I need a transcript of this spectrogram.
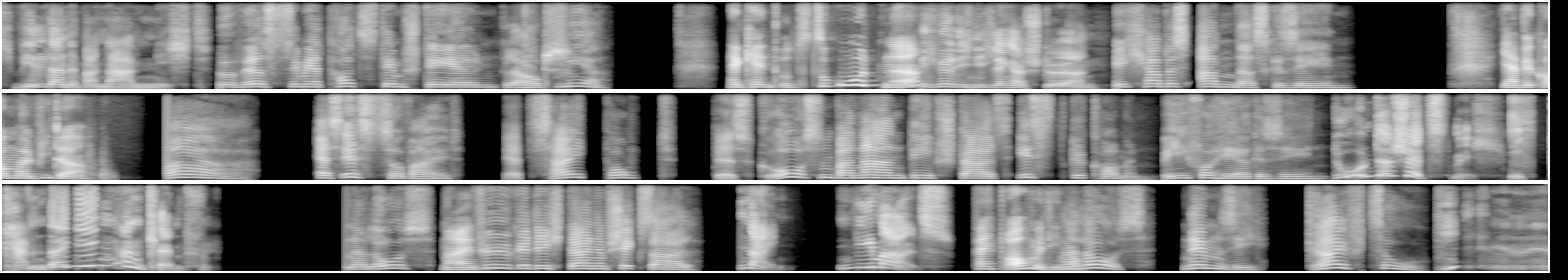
Ich will deine Bananen nicht. Du wirst sie mir trotzdem stehlen. Glaub Mensch. mir. Er kennt uns zu gut, ne? Ich will dich nicht länger stören. Ich habe es anders gesehen. Ja, wir kommen mal wieder. Ah, es ist soweit. Der Zeitpunkt des großen Bananendiebstahls ist gekommen, wie vorhergesehen. Du unterschätzt mich. Ich kann dagegen ankämpfen. Na los, Nein, füge dich deinem Schicksal. Nein, niemals. vielleicht brauchen wir die Na noch. los, nimm sie. Greif zu.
